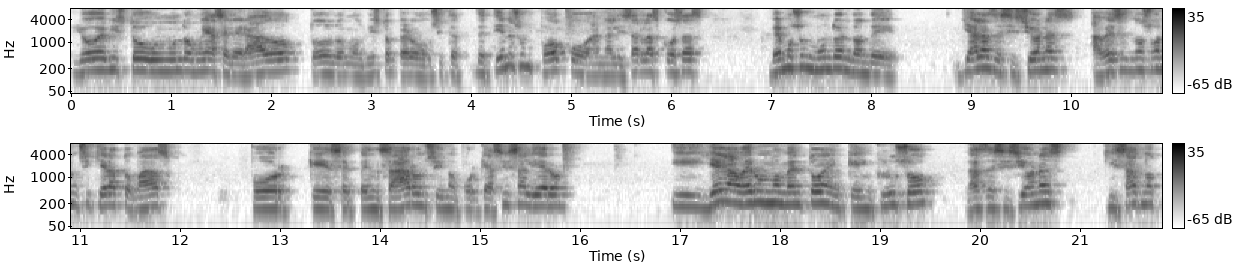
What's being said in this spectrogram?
yo he visto un mundo muy acelerado, todos lo hemos visto, pero si te detienes un poco a analizar las cosas, vemos un mundo en donde ya las decisiones a veces no son siquiera tomadas porque se pensaron, sino porque así salieron. Y llega a haber un momento en que incluso las decisiones quizás no,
